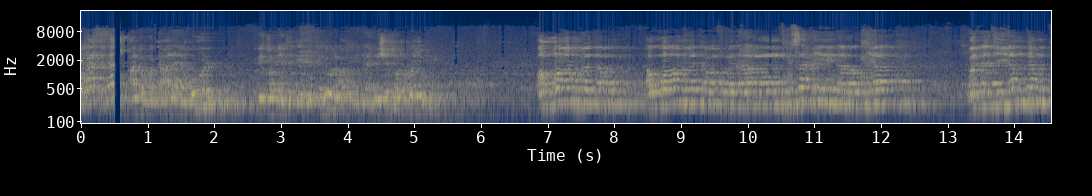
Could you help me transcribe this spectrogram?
يغسل سبحانه وتعالى يقول بقوله يتدون أعوذ بالله من الشيطان الرجيم. الله يتوفى الله يتوفى الأنفس حين موتها والتي لم تمت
